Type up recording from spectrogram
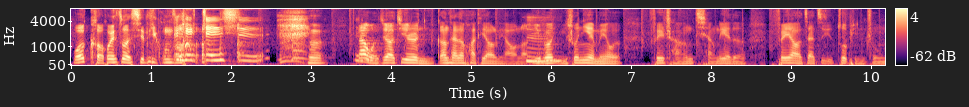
我可会做心理工作。真是。嗯，那我就要接着你刚才的话题要聊了。你说，嗯你说你也没有非常强烈的，非要在自己作品中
